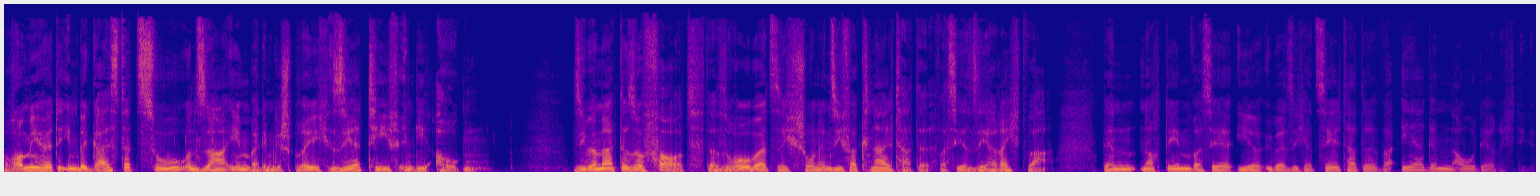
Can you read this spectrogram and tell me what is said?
Romy hörte ihm begeistert zu und sah ihm bei dem Gespräch sehr tief in die Augen. Sie bemerkte sofort, dass Robert sich schon in sie verknallt hatte, was ihr sehr recht war, denn nach dem, was er ihr über sich erzählt hatte, war er genau der Richtige.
